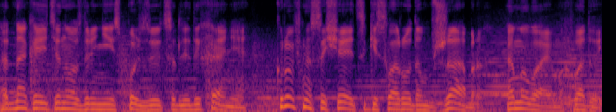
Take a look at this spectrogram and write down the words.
Однако эти ноздри не используются для дыхания. Кровь насыщается кислородом в жабрах, омываемых водой.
